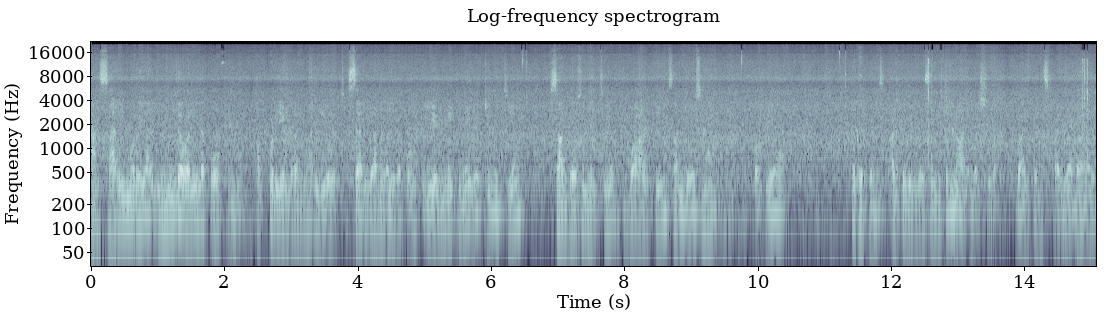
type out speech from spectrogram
நான் சரிமுறையாக இந்த வழியில் போகணும். அப்படிங்கிற மாதிரி யோசிச்சு சரியான வழியில் போகணும். என்றைக்குமே வெற்றி நிச்சயம் சந்தோஷம் நிச்சயம் வாழ்க்கையும் சந்தோஷமாக ஓகேவா ஓகே ஃப்ரெண்ட்ஸ் அடுத்த வீடியோ சந்திப்போம். நான் உங்கள் Siva. Bye friends bye bye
